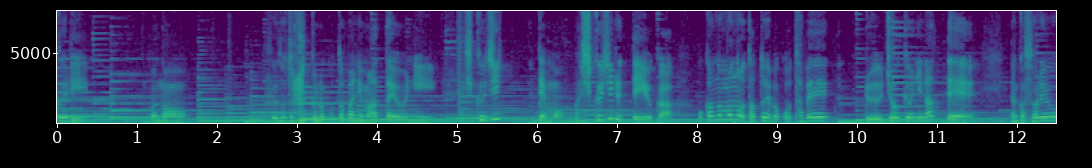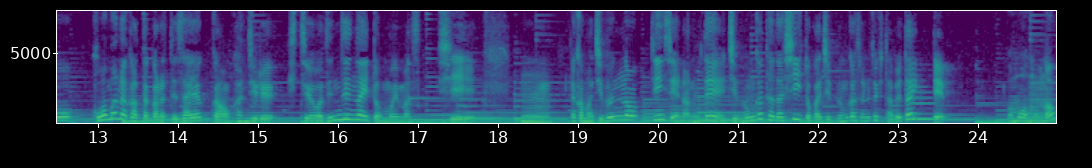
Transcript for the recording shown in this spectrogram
くりこのフードトラックの言葉にもあったようにしくじっても、まあ、しくじるっていうか他のものを例えばこう食べる状況になってなんかそれを拒まなかったからって罪悪感を感じる必要は全然ないと思いますしうん、だかまあ自分の人生なので自分が正しいとか自分がその時食べたいって思うもの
